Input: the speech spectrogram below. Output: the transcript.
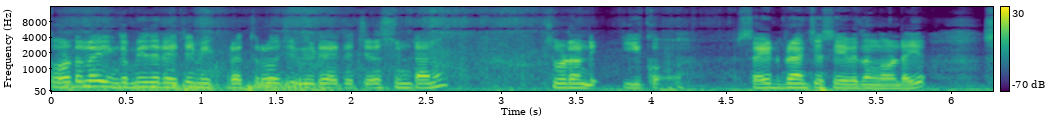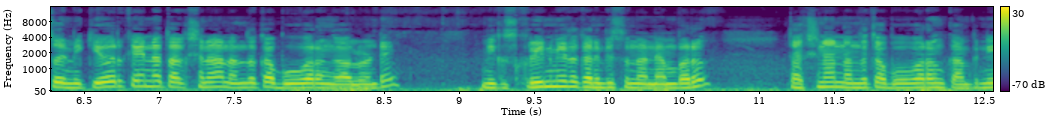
తోటలో ఇంక మీద అయితే మీకు ప్రతిరోజు వీడియో అయితే చేస్తుంటాను. చూడండి ఈ సైడ్ బ్రాంచెస్ ఏ విధంగా ఉన్నాయో. సో మీకు ఎవరికైనా తక్షణ నందుక భూవరం కావాలంటే మీకు స్క్రీన్ మీద కనిపిస్తున్న నెంబరు తక్షణ నందుక భూవరం కంపెనీ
